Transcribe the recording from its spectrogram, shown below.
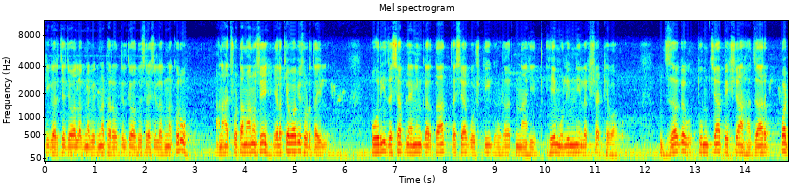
की घरचे जेव्हा लग्न बिग्न ठरवतील तेव्हा दुसऱ्याशी लग्न करू आणि हा छोटा माणूस आहे याला केव्हा बी सोडता येईल. पोरी जशा प्लॅनिंग करतात तशा गोष्टी घडत नाहीत. हे मुलींनी लक्षात ठेवावं. जग तुमच्यापेक्षा हजार पट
